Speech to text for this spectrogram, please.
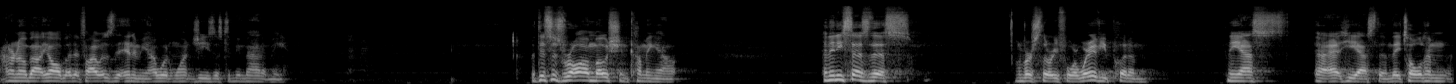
I don't know about y'all, but if I was the enemy, I wouldn't want Jesus to be mad at me. But this is raw emotion coming out. And then he says this verse 34, where have you put him? And he asked, uh, he asked them. They told him,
